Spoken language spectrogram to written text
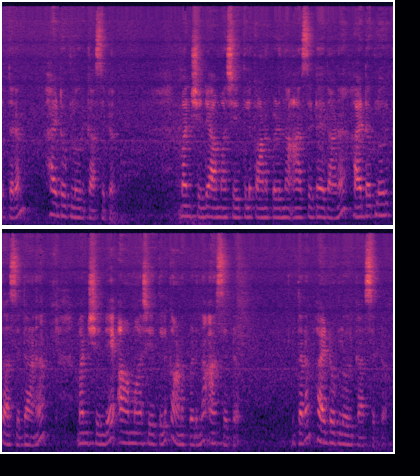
ഉത്തരം ഹൈഡ്രോക്ലോറിക് ആസിഡ്. മനുഷ്യന്റെ ആമാശയത്തിൽ കാണപ്പെടുന്ന ആസിഡ് ഏതാണ്? ഹൈഡ്രോക്ലോറിക് ആസിഡ് ആണ് മനുഷ്യന്റെ ആമാശയത്തിൽ കാണപ്പെടുന്ന ആസിഡ്. ഇത്തരം ഹൈഡ്രോക്ലോറിക് ആസിഡ്.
